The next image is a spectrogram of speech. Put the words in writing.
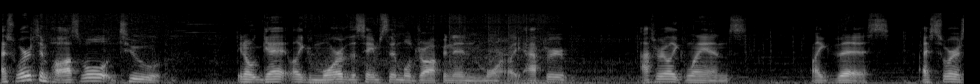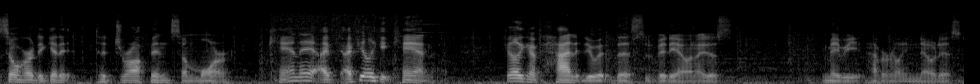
I swear it's impossible to, you know, get like more of the same symbol dropping in more. Like after, after like lands, like this, I swear it's so hard to get it to drop in some more. Can it? I, I feel like it can. I feel like I've had it do it this video and I just maybe haven't really noticed.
